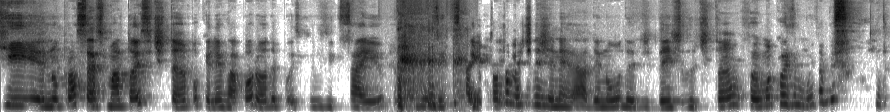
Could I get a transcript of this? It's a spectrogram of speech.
que no processo matou esse titã, porque ele evaporou depois que o Zeke saiu. E o Zeke saiu totalmente degenerado e nuda de dentro do titã. Foi uma coisa muito absurda.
